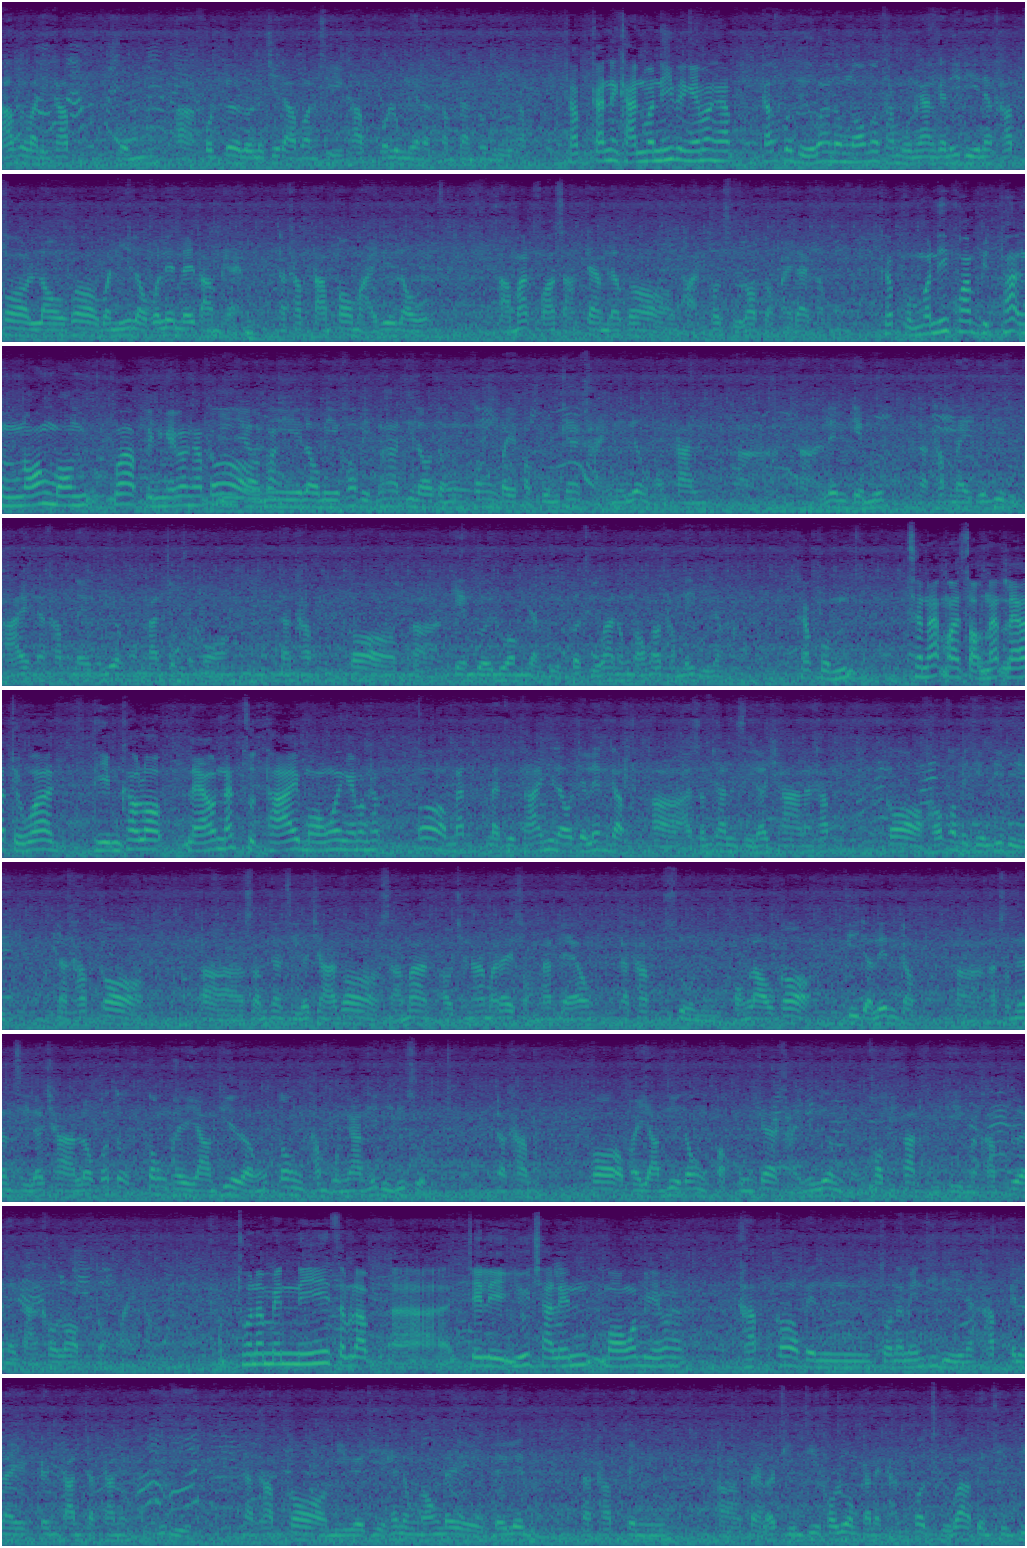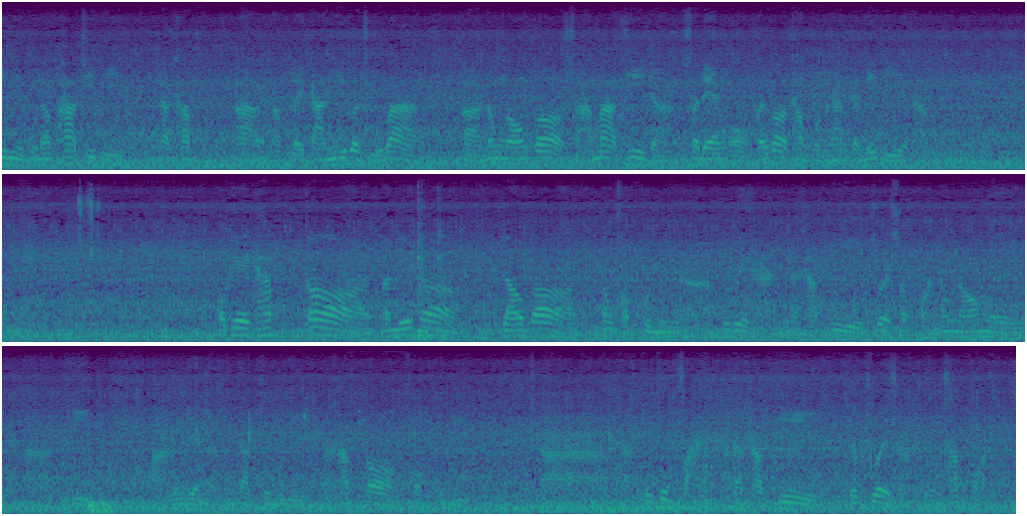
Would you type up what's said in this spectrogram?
ครับสวัสดีครับผมอ่าโค้ชเกอร์โรนชิดาบอลศรีครับโค้ชโรงเรียนอัสสัมชัญธนบุรีครับครับการแข่งขันวันนี้เป็นไงบ้างครับครับก็ถือว่าน้องๆก็ทำผลงานกันได้ดีนะครับก็เราก็วันนี้เราก็เล่นได้ตามแผนนะครับตามเป้าหมายที่เราสามารถคว้าสามแต้มแล้วก็ผ่านเข้าสู่รอบต่อไปได้ครับครับผมวันนี้ความผิดพลาดของน้องมองว่าเป็นไงบ้างครับก็มีอะไรบ้างมีเรามีข้อผิดพลาดที่เราต้องต้องไปปรับปรุงแก้ไขในเรื่องของการอ่าอ่าเล่นเกมลุกนะครับในพื้นที่สุดท้ายนะครับในเรื่องของการจบสกอร์นะครับก็อ่าเกมโดยรวมอย่างอื่นก็ถือว่าน้องๆก็ทำได้ดีแล้วครับ ครับผมชนะมาสองนัดแล้ว ถือว่าทีมเข้ารอบแล้วนัดสุดท้ายมองว่าไงบ้างครับ ก็แมตช์แมตช์สุดท้ายที่เราจะเล่นกับอ่าอัสสัมชัญศรีราชานะครับ ก็เขาก็เป็นทีมที่ดีนะครับ ก็อ่าอัสสัมชัญศรีราชาก็สามารถเอาชนะมาได้ 2 นัดแล้วนะครับ ส่วนของเราก็ที่จะเล่นกับอ่าอัสสัมชัญศรีราชา เราก็ต้องต้องพยายามที่เราต้องทำผลงานให้ดีที่สุดนะครับ ก็พยายามที่จะต้องปรับปรุงแก้ไขในเรื่องของข้อผิดพลาดของทีมนะครับ เพื่อในการเข้ารอบต่อไปครับ ทัวร์นาเมนต์นี้สำหรับเจลียูชาเลนจ์มองว่าเป็นไงบ้างครับ ครับก็เป็นทัวร์นาเมนต์ที่ดีนะครับ เป็นอะไรเป็นการจัดการแข่งขันที่ดีนะครับ ก็มีเวทีให้น้องๆได้ได้เล่นนะครับ เป็นแต่ละทีมที่เขาร่วมการแข่งขัน ก็ถือว่าเป็นทีมที่มีคุณภาพที่ดีนะครับกับรายการนี้ก็ถือว่าน้องๆก็สามารถที่จะแสดงออกแล้วก็ทำผลงานกันได้ดีครับ โอเคครับ ก็ตอนนี้ก็เราก็ต้องขอบคุณผู้บริหารนะครับ ที่ช่วยสปอร์ตน้องๆในอ่าทีมอ่าโรงเรียนอัสสัมชัญธนบุรีนะครับ ก็ขอบคุณ อ่า ทุกๆฝ่ายนะครับที่ช่วยสนับสนุนซัพพอร์ต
